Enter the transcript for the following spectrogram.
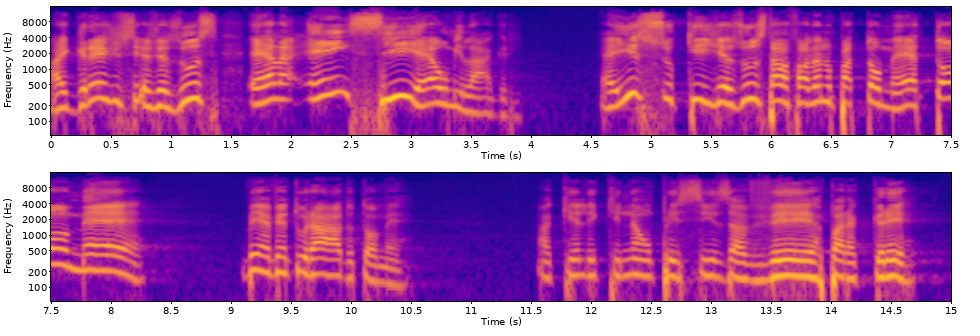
A igreja do Senhor Jesus, ela em si é o milagre. É isso que Jesus estava falando para Tomé. Tomé, bem-aventurado Tomé, aquele que não precisa ver para crer.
